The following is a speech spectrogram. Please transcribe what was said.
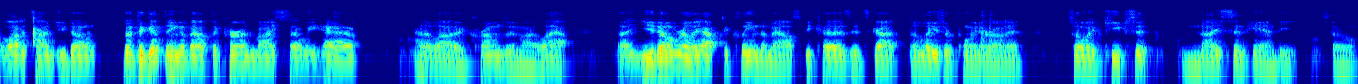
A lot of times you don't. But the good thing about the current mice that we have, I had a lot of crumbs in my lap. Uh, you don't really have to clean the mouse because it's got the laser pointer on it. So it keeps it nice and handy. So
